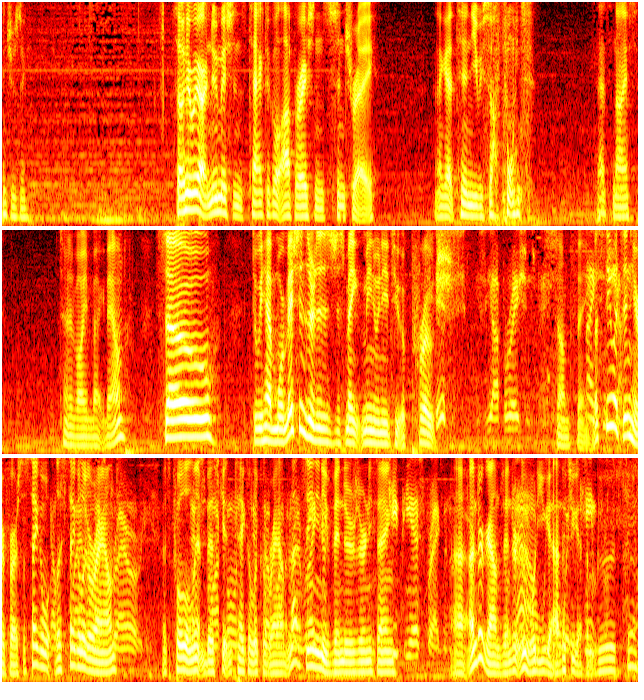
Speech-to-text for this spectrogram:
Interesting. So here we are. New missions. Tactical Operations Centre. I got 10 Ubisoft points. That's nice. Turn the volume back down. So, do we have more missions, or does this just make mean we need to approach This is the operations something? Nice Let's see what's in here first. Let's take a Helps let's take a look our next around. Let's pull a Limp Bizkit and take a look around. I'm not seeing any vendors or anything. Uh, underground vendor. Ooh, what do you got? I bet you got some good stuff.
